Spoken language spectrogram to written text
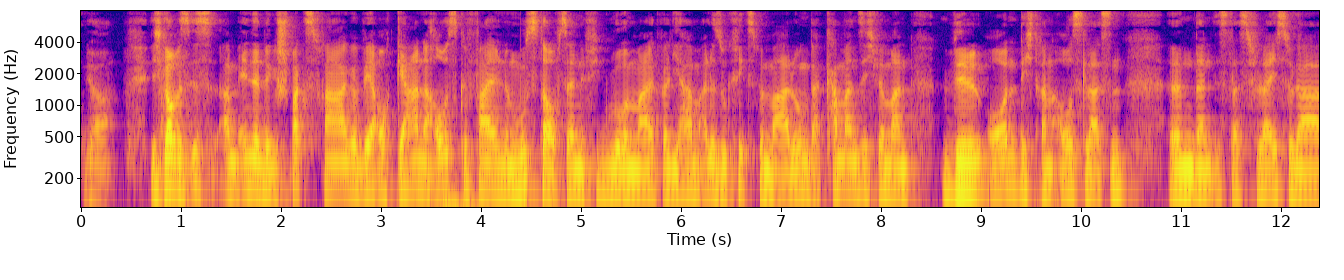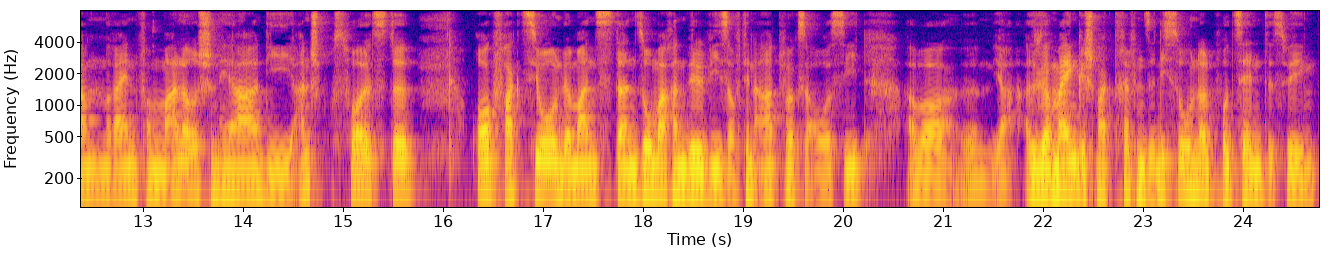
ja, ich glaube, es ist am Ende eine Geschmacksfrage, wer auch gerne ausgefallene Muster auf seine Figuren malt, weil die haben alle so Kriegsbemalung. Da kann man sich, wenn man will, ordentlich dran auslassen. Ähm, dann ist das vielleicht sogar rein vom malerischen her die anspruchsvollste Org-Fraktion, wenn man es dann so machen will, wie es auf den Artworks aussieht. Aber ähm, ja, also wie gesagt, meinen Geschmack treffen sie nicht so 100 Prozent, deswegen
